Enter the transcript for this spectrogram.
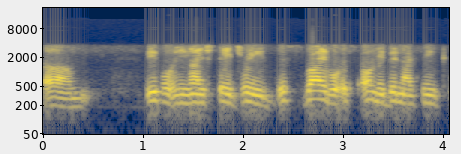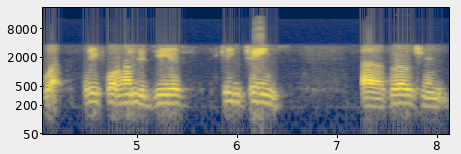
um, people in the United States read. This Bible it's only been I think what three four hundred years King James uh, version.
